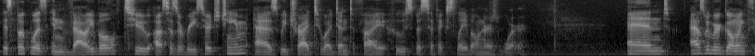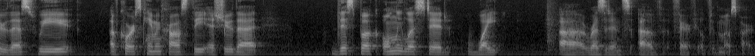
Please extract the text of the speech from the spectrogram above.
This book was invaluable to us as a research team as we tried to identify who specific slave owners were. And as we were going through this, we, of course, came across the issue that this book only listed white uh, residents of Fairfield for the most part.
